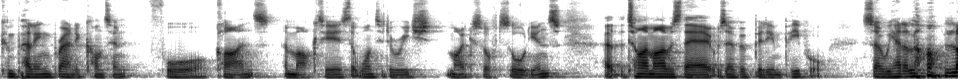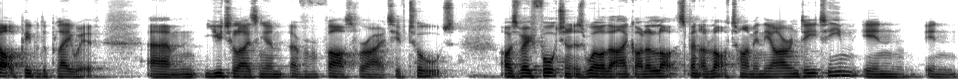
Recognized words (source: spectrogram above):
compelling branded content for clients and marketeers that wanted to reach Microsoft's audience. At the time I was there, it was over a billion people. So we had a lot, lot of people to play with, um, utilizing a, a, vast variety of tools. I was very fortunate as well that I got a lot, spent a lot of time in the R and D team in in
